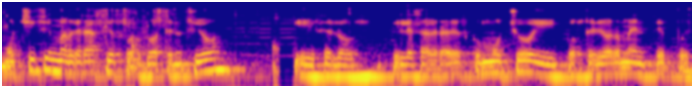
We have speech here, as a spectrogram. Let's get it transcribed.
muchísimas gracias por su atención y se los y les agradezco mucho y posteriormente pues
